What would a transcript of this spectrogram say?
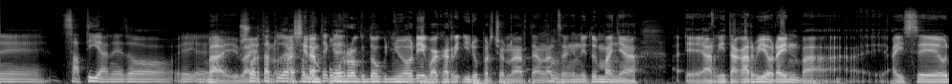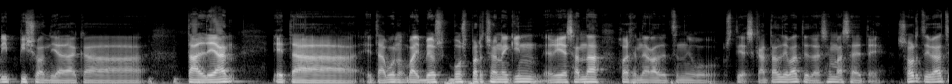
eh, zatian edo eh, Bai, bai, suertatu bueno, dara hasieran punk rock doinu horiek bakarrik hiru pertsona artean lantzen genituen, baina e, argita garbi orain ba, haize hori piso handia daka taldean, eta, eta bueno, bai, behoz, bost pertsonekin egia esan da, jo, jendea galdetzen dugu, ostia, eska talde bat eta zen bazaete, sortzi bat,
